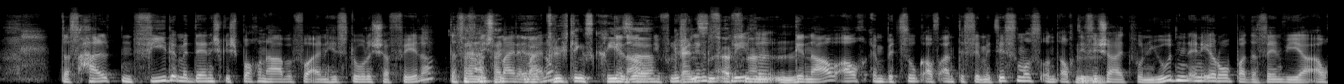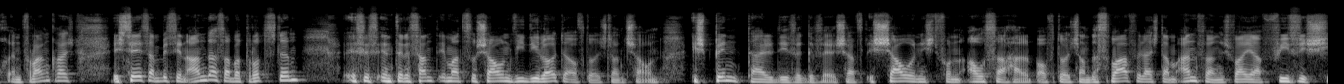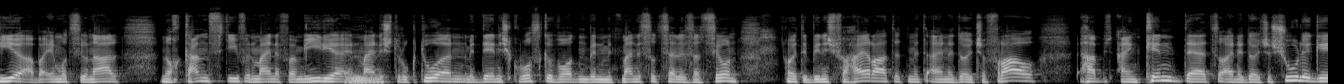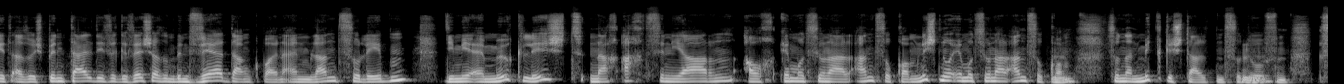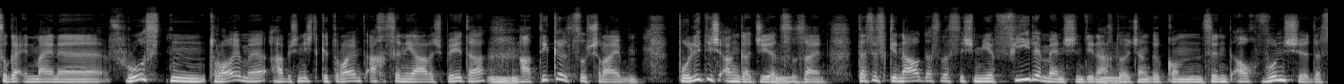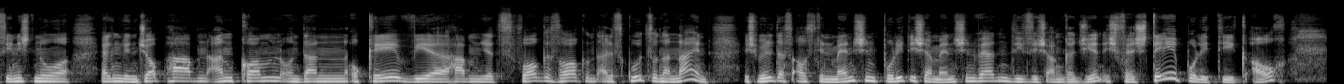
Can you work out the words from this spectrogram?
das halten viele, mit denen ich gesprochen habe, für einen historischer Fehler. Das ja, ist nicht halt, meine äh, Meinung. Flüchtlingskrise, genau, die Flüchtlingskrise, mhm. genau, auch in Bezug auf Antisemitismus und auch die mhm. Sicherheit von Juden in Europa. Das sehen wir ja auch in Frankreich. Ich sehe es ein bisschen anders, aber trotzdem ist es interessant, immer zu schauen, wie die Leute auf Deutschland schauen. Ich bin Teil dieser Gesellschaft. Ich schaue nicht von außerhalb auf Deutschland. Das war vielleicht am Anfang. Ich war ja physisch hier, aber emotional noch ganz tief in meine Familie, in mhm. meine Strukturen, mit denen ich groß geworden bin, mit meiner Sozialisation. Heute bin ich verheiratet mit einer deutschen Frau, habe ein Kind, der zu einer deutschen Schule geht. Also ich bin Teil dieser Gesellschaft und bin sehr dankbar, in einem Land zu leben, die mir ermöglicht, nach 18 Jahren auch emotional anzukommen. Nicht nur emotional anzukommen, mhm. sondern mitgestalten zu mhm. dürfen. Sogar in meine frühesten Träume habe ich nicht geträumt, 18 Jahre später mhm. Artikel zu schreiben, politisch engagiert mhm. zu sein. Das ist genau das, was sich mir viele Menschen, die nach mhm. Deutschland gekommen sind, auch wünsche, dass sie nicht nur irgendwie einen Job haben, ankommen und dann, okay, wir haben jetzt vorgesorgt und alles gut, sondern nein, ich will, dass aus den Menschen politischer Menschen werden, die sich engagieren. Ich verstehe Politik auch,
